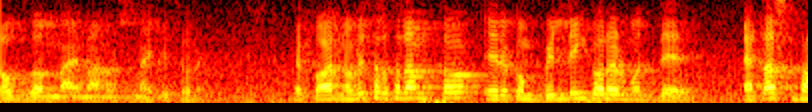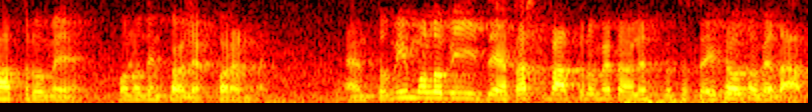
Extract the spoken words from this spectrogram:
লোকজন নাই, মানুষ নাই, কিছু নেই। তো কয় নবী সালাম তো এরকম বিল্ডিং ঘরের মধ্যে অ্যাটাচড বাথরুমে কোনোদিন টয়লেট করেন নাই। তুমি মৌলবী যে অ্যাটাচড বাথরুমে টয়লেট করতেছো, এটাও তো বেদাত।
